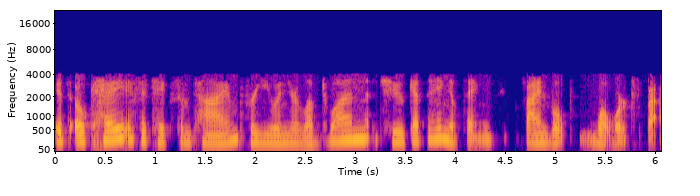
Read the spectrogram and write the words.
It's okay if it takes some time for you and your loved one to get the hang of things, find what, what works best.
